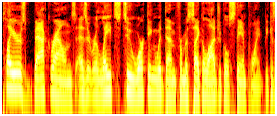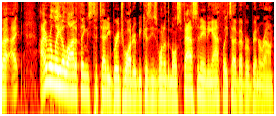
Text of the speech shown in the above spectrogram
players' backgrounds as it relates to working with them from a psychological standpoint? Because I, I, I relate a lot of things to Teddy Bridgewater because he's one of the most fascinating athletes I've ever been around.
